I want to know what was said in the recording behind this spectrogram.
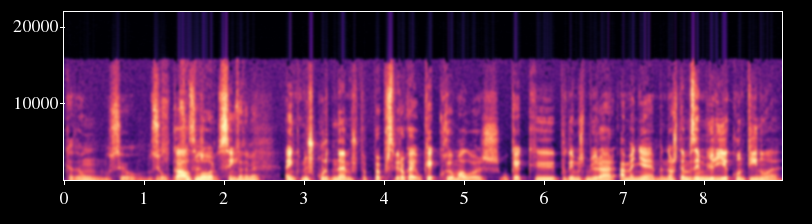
cada um no seu, no seu local, o seu pelour, sim, exatamente. em que nos coordenamos para, para perceber, ok, o que é que correu mal hoje, o que é que podemos melhorar amanhã. Nós estamos em melhoria contínua,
